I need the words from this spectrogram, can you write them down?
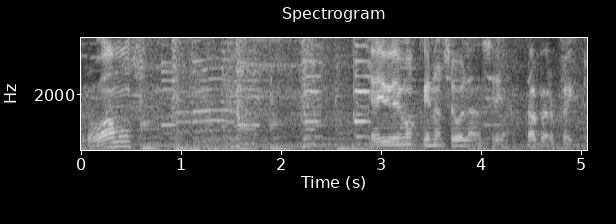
Probamos. Y ahí vemos que no se balancea. Está perfecto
